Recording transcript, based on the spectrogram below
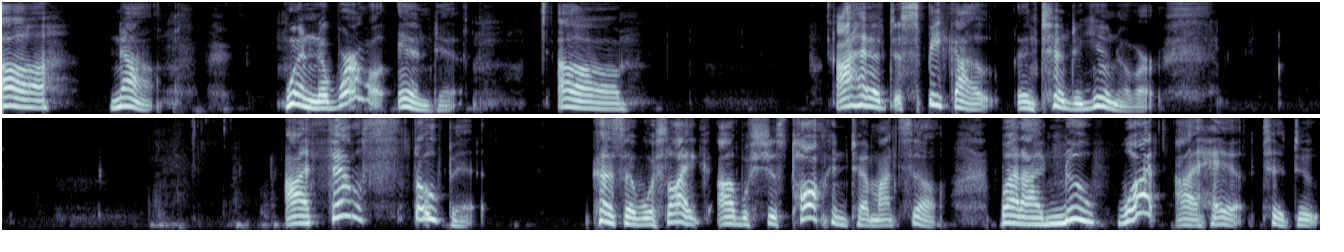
Uh, now, when the world ended, uh, I had to speak out into the universe. I felt stupid because it was like I was just talking to myself, but I knew what I had to do.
